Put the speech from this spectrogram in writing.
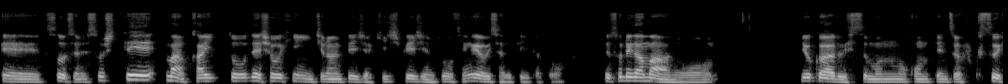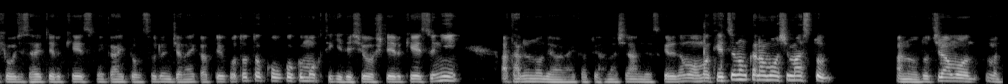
えー、そうですね。そして、まあ、回答で商品一覧ページや記事ページの当選が用意されていたと。でそれが、まあ、あの、よくある質問のコンテンツが複数表示されているケースに該当するんじゃないかということと、広告目的で使用しているケースに当たるのではないかという話なんですけれども、まあ、結論から申しますと、あのどちらも、まあ、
